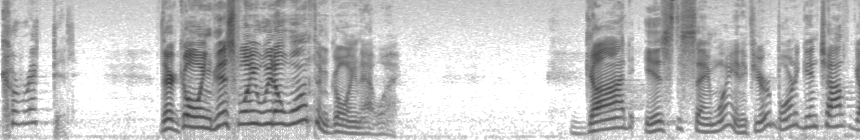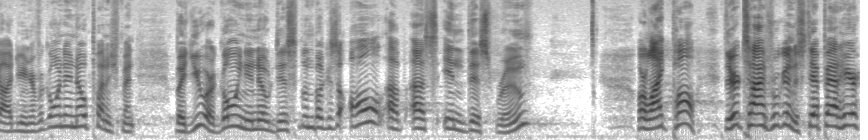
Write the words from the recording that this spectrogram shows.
corrected. They're going this way, we don't want them going that way. God is the same way. And if you're a born again child of God, you're never going to know punishment, but you are going to know discipline because all of us in this room are like Paul. There are times we're going to step out here,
